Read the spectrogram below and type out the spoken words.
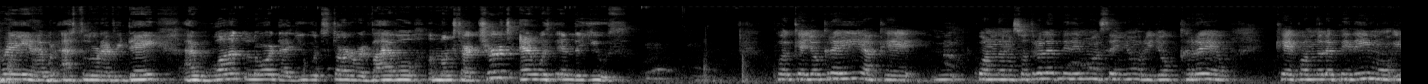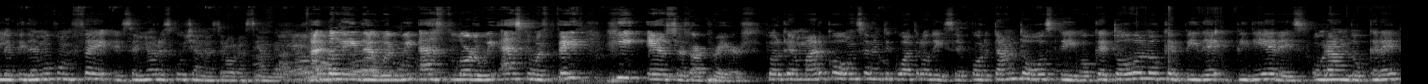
pray and I would ask the Lord every day, I want, Lord, that you would start a revival amongst our church and within the youth. Porque yo creía que cuando nosotros le pedimos al Señor, y yo creo que cuando le pedimos y le pedimos con fe, el Señor escucha nuestra oración. I believe that when we ask the Lord and we ask Him with faith, He answers our prayers. Porque Marco 11:24 dice, por tanto os digo que todo lo que pide, pidiereis orando, cree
